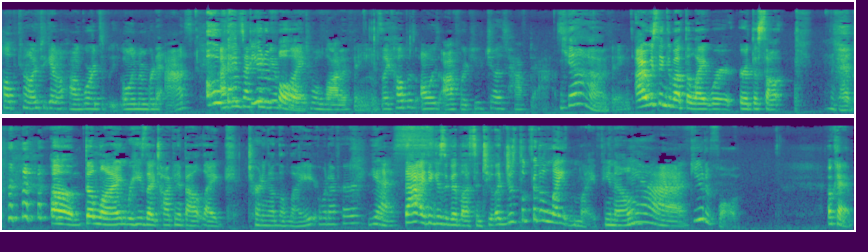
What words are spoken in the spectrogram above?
help can always to get him at Hogwarts if you only remember to ask. Oh, I think that's that can be applied to a lot of things. Like help is always offered. You just have to ask. Yeah. Kind of thing. I always think about the light where, or the song. Oh my god. um, the line where he's like talking about like turning on the light or whatever. Yes. That I think is a good lesson too. Like just look for the light in life, you know? Yeah. Beautiful. Okay.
